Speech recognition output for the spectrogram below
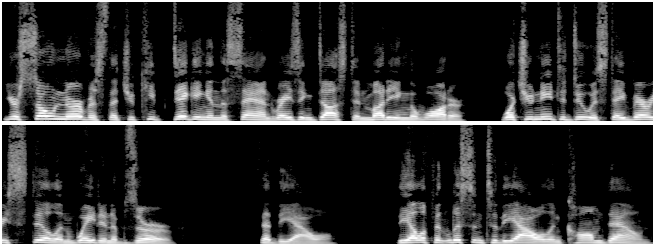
You're so nervous that you keep digging in the sand, raising dust and muddying the water. What you need to do is stay very still and wait and observe, said the owl. The elephant listened to the owl and calmed down.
